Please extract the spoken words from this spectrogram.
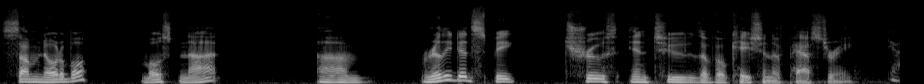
some notable, most not, um, really did speak truth into the vocation of pastoring. Yeah.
